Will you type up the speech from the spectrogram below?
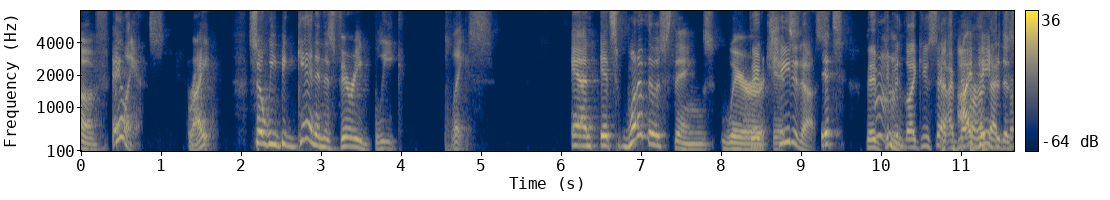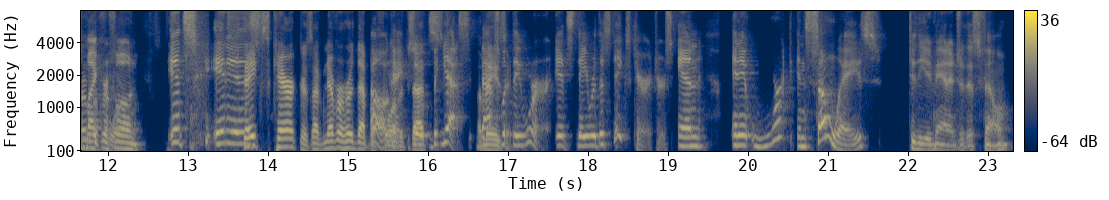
of aliens, right? So we begin in this very bleak place. And it's one of those things where they've it's- cheated us. It's They've mm, given, like you said, I've never I heard paid that for this microphone. Before. It's it is Stakes characters. I've never heard that before. Oh, okay. But So, but yes, that's amazing. what they were. It's they were the stakes characters, and and it worked in some ways to the advantage of this film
